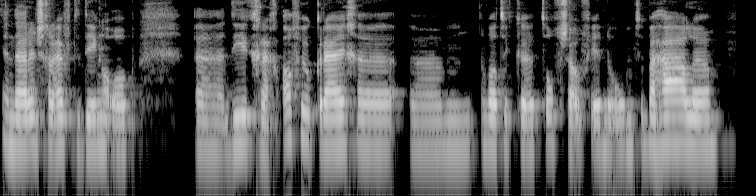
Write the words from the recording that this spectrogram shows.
En daarin schrijf ik de dingen op uh, die ik graag af wil krijgen. Um, wat ik tof zou vinden om te behalen.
